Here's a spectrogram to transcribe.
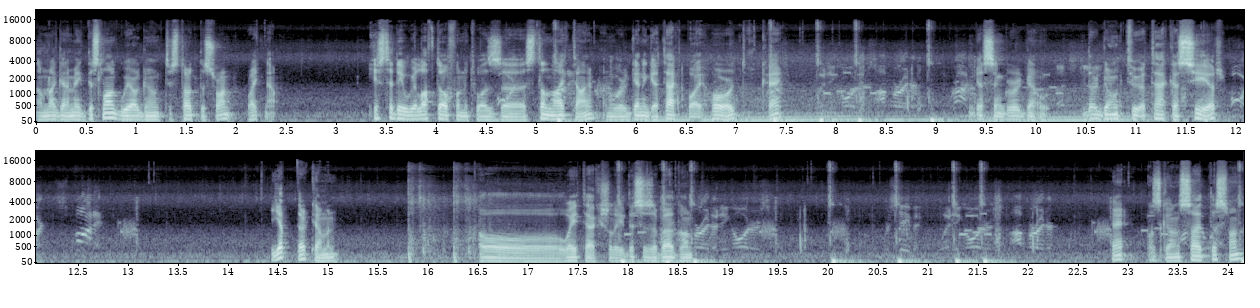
I'm not going to make this long. We are going to start this run right now. Yesterday, we left off when it was uh, still nighttime, and we are getting attacked by Horde, okay? I'm guessing we're going they're going to attack us here. Yep, they're coming. Oh, wait, actually, this is a bad one. Okay, let's go inside this one.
